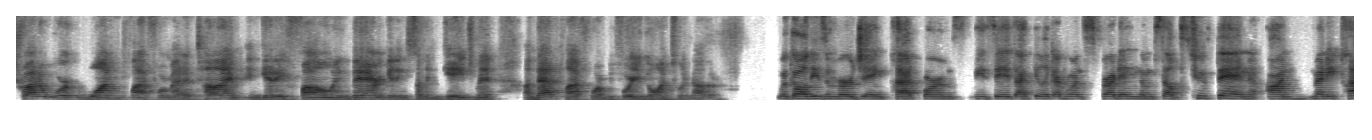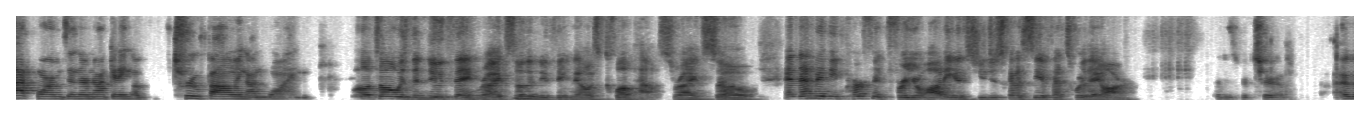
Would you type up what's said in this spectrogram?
Try to work one platform at a time and get a following there, getting some engagement on that platform before you go on to another. With all these emerging platforms these days, I feel like everyone's spreading themselves too thin on many platforms and they're not getting a true following on one. Well, it's always the new thing, right? So the mm-hmm. new thing now is Clubhouse, right? So, and that may be perfect for your audience. You just got to see if that's where they are. That is true. Uh,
